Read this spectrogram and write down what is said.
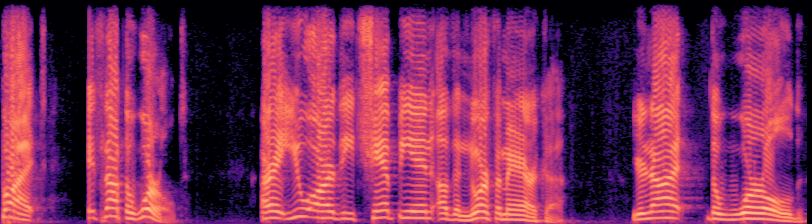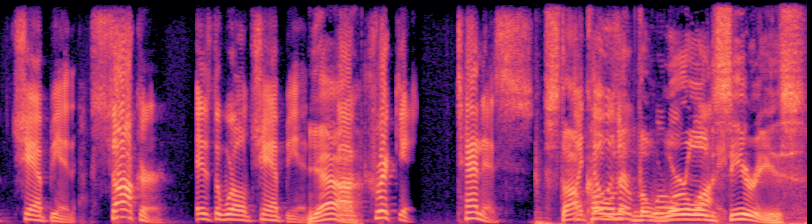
but it's not the world. All right, you are the champion of the North America. You're not the world champion. Soccer is the world champion. Yeah. Uh, cricket, tennis. Stop Like, calling it the World. Series.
